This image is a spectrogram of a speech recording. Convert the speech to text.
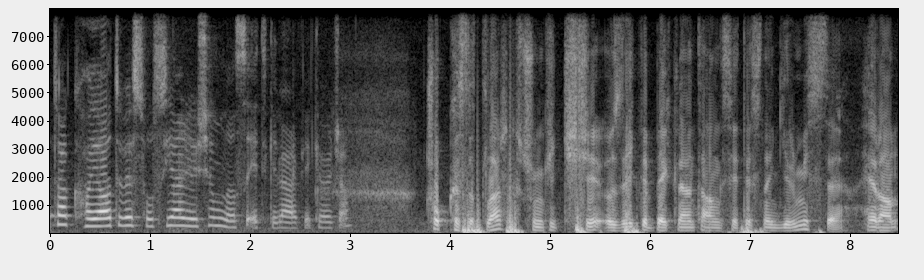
atak hayatı ve sosyal yaşamı nasıl etkiler peki hocam? Çok kısıtlar çünkü kişi özellikle beklenti anksiyetesine girmişse her an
